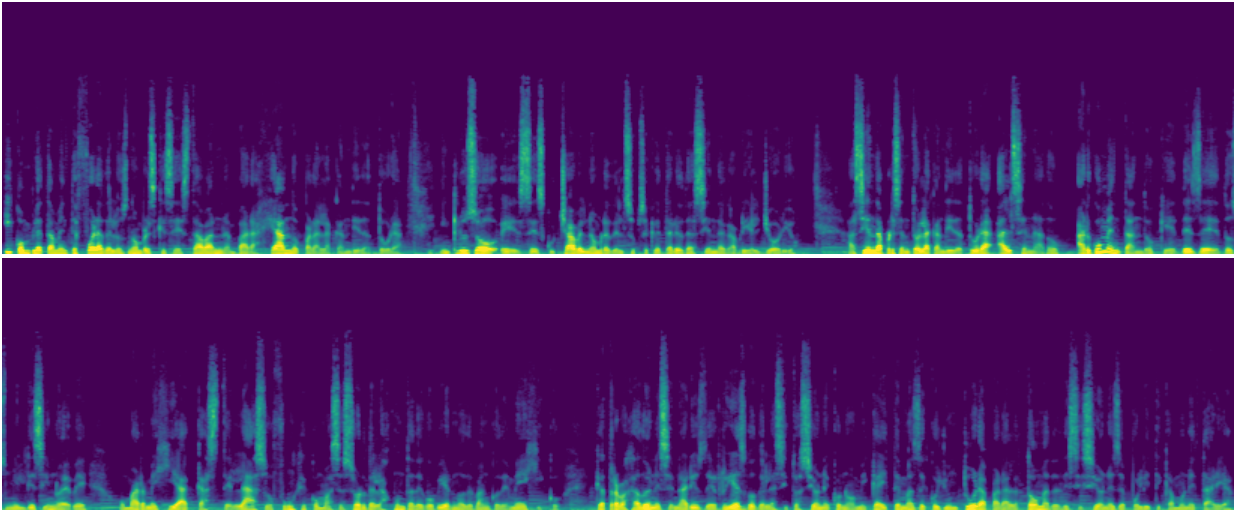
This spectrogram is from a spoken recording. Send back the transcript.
y completamente fuera de los nombres que se estaban barajeando para la candidatura. Incluso eh, se escuchaba el nombre del subsecretario de Hacienda Gabriel Llorio. Hacienda presentó la candidatura al Senado argumentando que desde 2019 Omar Mejía Castelazo funge como asesor de la Junta de Gobierno de Banco de México, que ha trabajado en escenarios de riesgo de la situación económica y temas de coyuntura para la toma de decisiones de política monetaria.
